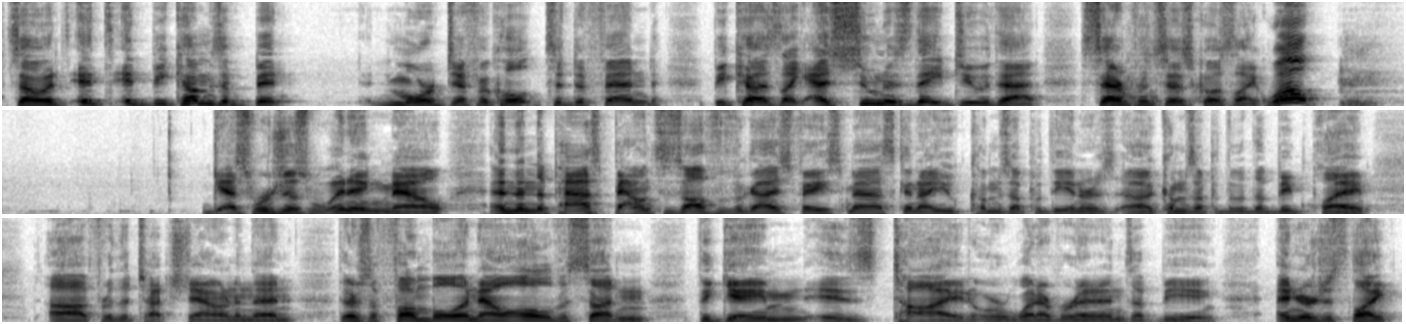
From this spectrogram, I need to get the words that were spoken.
so it, it, it becomes a bit more difficult to defend because, like, as soon as they do that, San Francisco's like, well, guess we're just winning now. And then the pass bounces off of a guy's face mask, and Aiyuk comes up with the inter- uh, comes up with the big play uh, for the touchdown, and then there's a fumble, and now all of a sudden the game is tied or whatever it ends up being, and you're just like,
